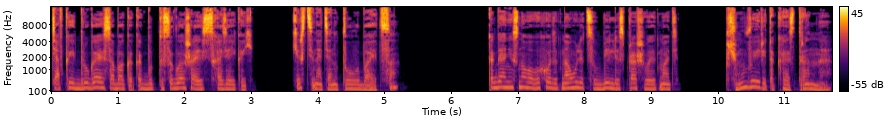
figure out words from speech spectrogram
Тявкает другая собака, как будто соглашаясь с хозяйкой. Кирсти натянуто улыбается. Когда они снова выходят на улицу, Билли спрашивает мать, «Почему Вэри такая странная?»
